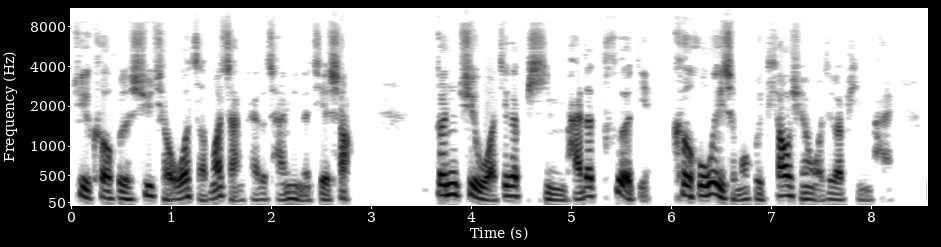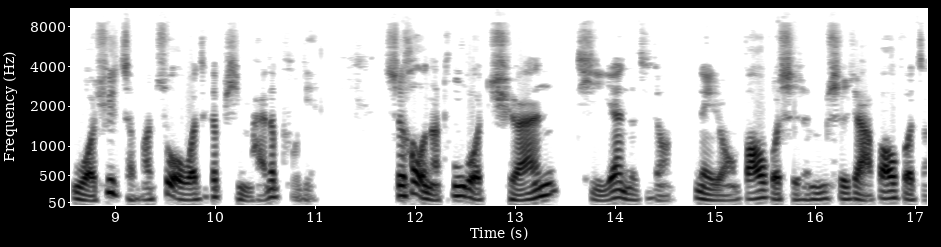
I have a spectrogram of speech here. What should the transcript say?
据客户的需求，我怎么展开的产品的介绍，根据我这个品牌的特点。客户为什么会挑选我这个品牌？我去怎么做我这个品牌的铺垫？之后呢？通过全体验的这种内容，包括试乘试驾，包括怎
